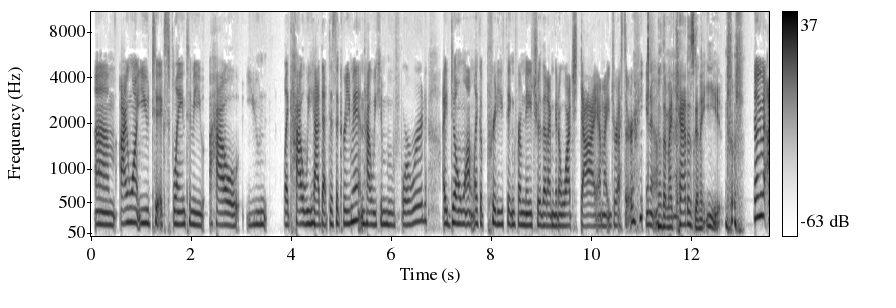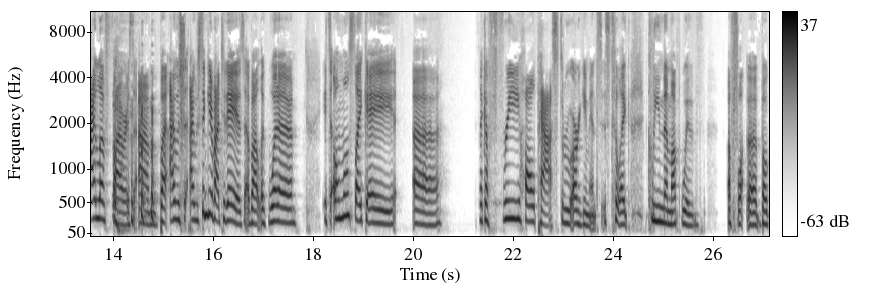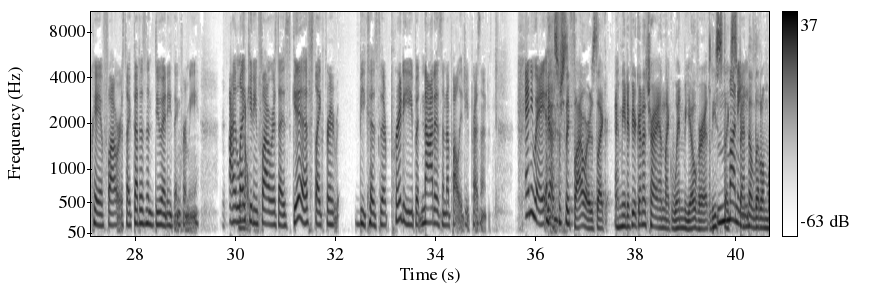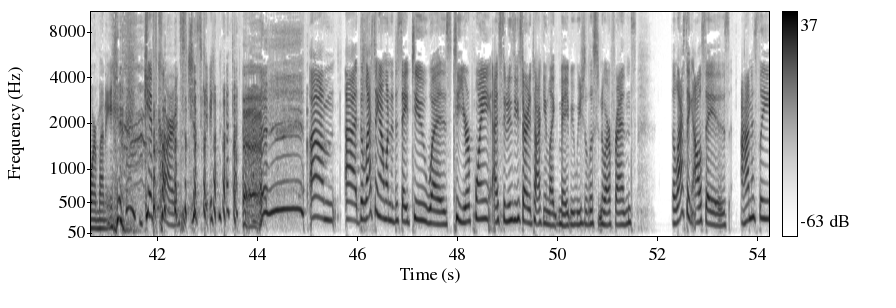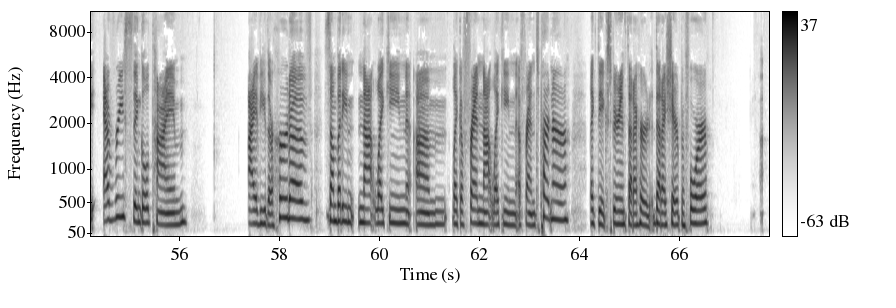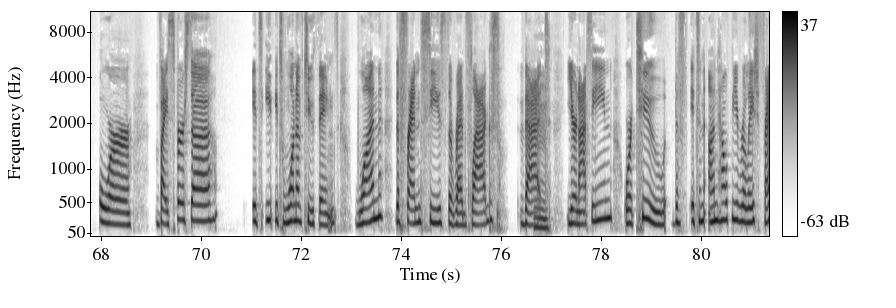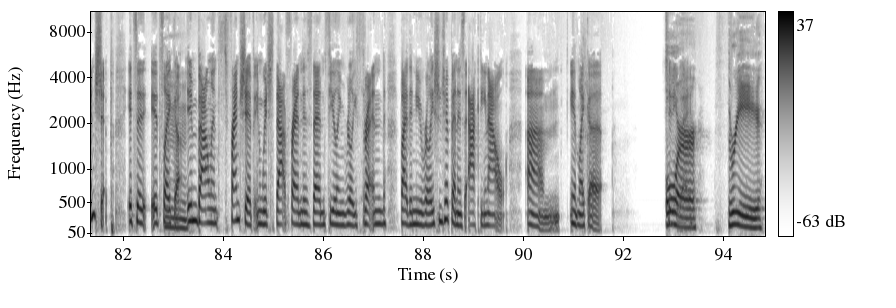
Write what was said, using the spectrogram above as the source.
um, I want you to explain to me how you like how we had that disagreement and how we can move forward. I don't want like a pretty thing from nature that I'm going to watch die on my dresser, you know. No, that my cat is going to eat. don't I love flowers. Um, but I was I was thinking about today is about like what a it's almost like a uh it's like a free hall pass through arguments is to like clean them up with a, fl- a bouquet of flowers. Like that doesn't do anything for me. I like No. getting flowers as gifts, like for because they're pretty, but not as an apology present. Anyway, yeah, especially flowers. Like, I mean, if you're going to try and like win me over, at least like Money. spend a little more money. gift cards. Just kidding. um, uh, the last thing I wanted to say too was to your point. As soon as you started talking, like maybe we should listen to our friends. The last thing I'll say is honestly, every single time I've either heard of somebody not liking, um, like a friend not liking a friend's partner, like the experience that I heard that I shared before, or vice versa. It's it's one of two things. One, the friend sees the red flags that you're not seeing, or two, the it's an unhealthy relation friendship. It's a it's like an imbalanced friendship in which that friend is then feeling really threatened by the new relationship and is acting out um, in like a shitty way. or three,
